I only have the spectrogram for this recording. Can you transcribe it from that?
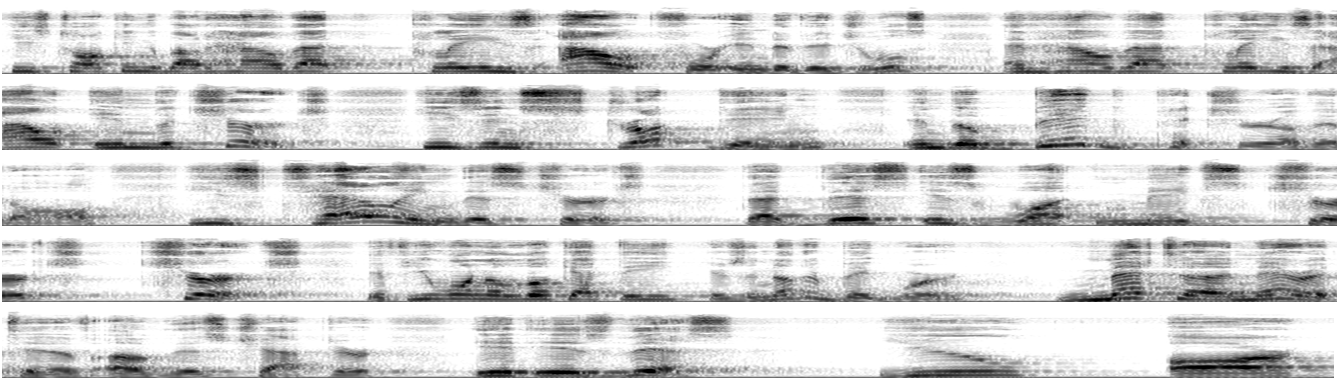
He's talking about how that plays out for individuals and how that plays out in the church. He's instructing in the big picture of it all. He's telling this church that this is what makes church church. If you want to look at the, here's another big word, meta narrative of this chapter, it is this you are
